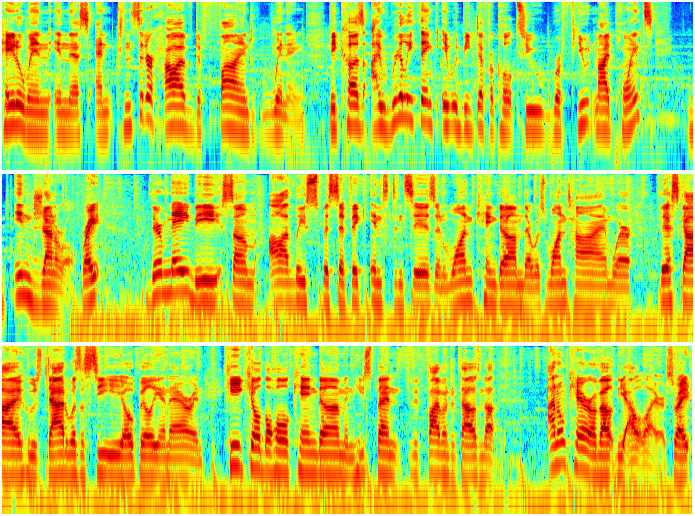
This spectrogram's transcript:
pay to win in this and consider how I've defined winning because I really think it would be difficult to refute my points in general right? There may be some oddly specific instances in one kingdom. There was one time where this guy whose dad was a CEO billionaire and he killed the whole kingdom and he spent $500,000 I don't care about the outliers right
